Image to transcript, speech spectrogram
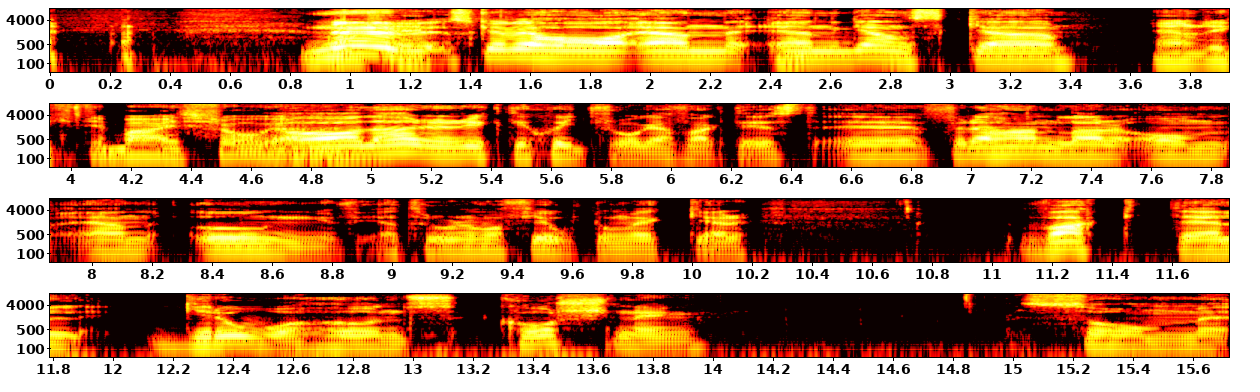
nu Okej. ska vi ha en, en ganska... En riktig bajsfråga. Ja, det här är en riktig skitfråga faktiskt. Eh, för det handlar om en ung, jag tror den var 14 veckor, vaktel gråhundskorsning. som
